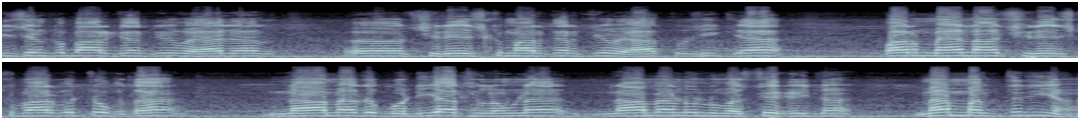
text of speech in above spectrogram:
ਕਿਸ਼ਨ ਕੁਮਾਰ ਕਰਕੇ ਹੋਇਆ ਜਾਂ ਅ, ਸ਼੍ਰੇਸ਼ ਕੁਮਾਰ ਕਰਕੇ ਹੋਇਆ ਤੁਸੀਂ ਕਿਹਾ ਪਰ ਮੈਂ ਨਾ ਸ਼੍ਰੇਸ਼ ਕੁਮਾਰ ਕੋ ਝੁਕਦਾ ਨਾ ਮੈਂ ਤਾਂ ਗੋਡੀ ਹੱਥ ਲਾਉਣਾ ਨਾ ਮੈਂ ਉਹਨੂੰ ਨਮਸਤੇ ਕਹਿੰਦਾ। ਮੈਂ ਮੰਤਰੀ ਹਾਂ।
